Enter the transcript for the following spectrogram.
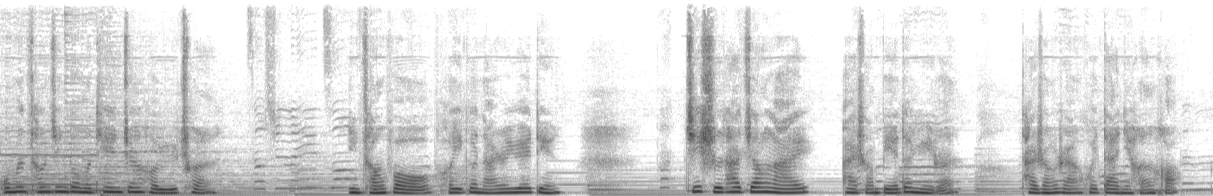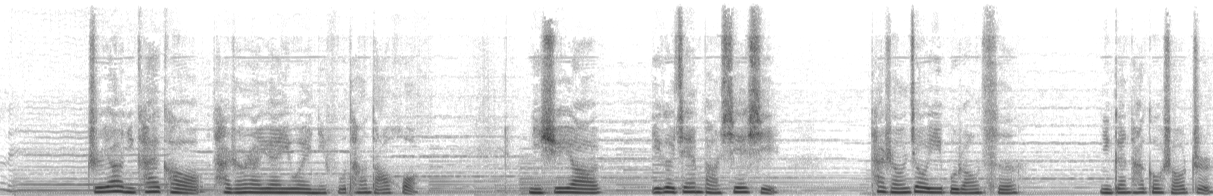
我们曾经多么天真和愚蠢！你曾否和一个男人约定，即使他将来爱上别的女人？他仍然会待你很好，只要你开口，他仍然愿意为你赴汤蹈火。你需要一个肩膀歇息，他仍旧义不容辞。你跟他勾手指，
